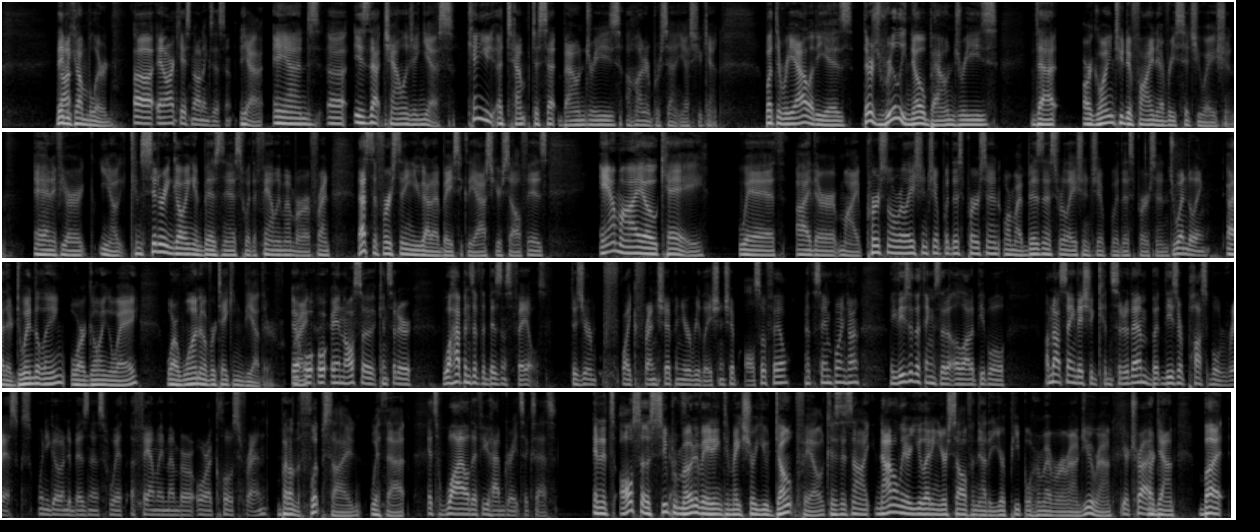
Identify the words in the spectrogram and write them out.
they Not- become blurred. Uh in our case non-existent Yeah. And uh, is that challenging? Yes. Can you attempt to set boundaries? 100%. Yes, you can. But the reality is, there's really no boundaries that are going to define every situation. And if you're, you know, considering going in business with a family member or a friend, that's the first thing you got to basically ask yourself is, am I okay with either my personal relationship with this person or my business relationship with this person. Dwindling. Either dwindling or going away or one overtaking the other right? or, or, and also consider what happens if the business fails? Does your like friendship and your relationship also fail at the same point in time? Like these are the things that a lot of people i'm not saying they should consider them but these are possible risks when you go into business with a family member or a close friend. But on the flip side with that it's wild if you have great success. And it's also super Yes. motivating to make sure you don't fail because it's not like not only are you letting yourself and the other your people whomever around you around your tribe. are down but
